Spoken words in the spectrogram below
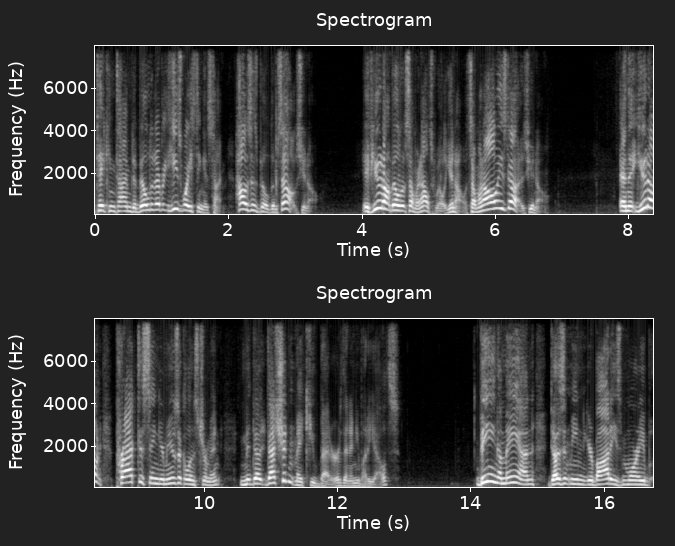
taking time to build it every he's wasting his time houses build themselves you know if you don't build it, someone else will, you know. Someone always does, you know. And that you don't, practicing your musical instrument, that shouldn't make you better than anybody else. Being a man doesn't mean your body's more able,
